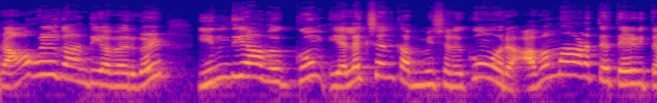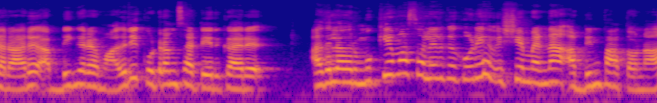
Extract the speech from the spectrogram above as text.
ராகுல் காந்தி அவர்கள் இந்தியாவுக்கும், எலெக்ஷன் கமிஷனுக்கும் ஒரு அவமானத்தை தேடித்தராரு அப்படிங்கிற மாதிரி குற்றம் சாட்டியிருக்காரு. அதுல அவர் முக்கியமா சொல்லியிருக்கக்கூடிய விஷயம் என்ன அப்படின்னு பார்த்தோம்னா,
